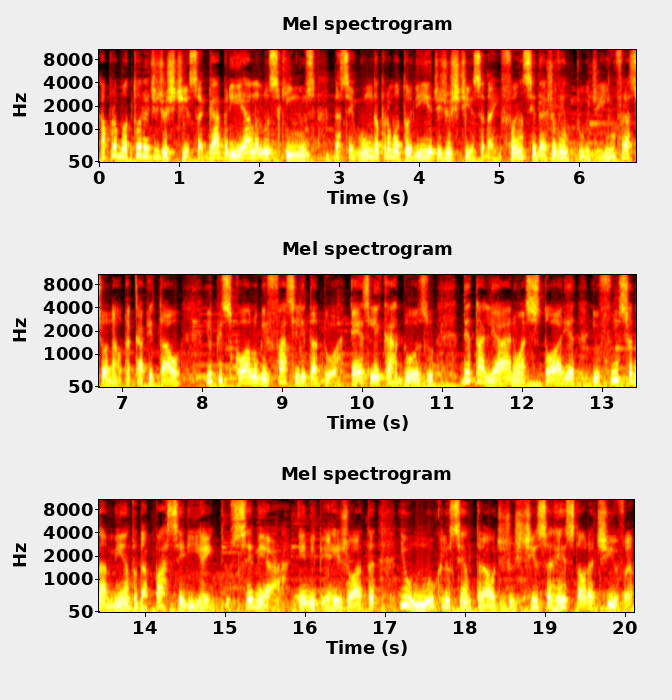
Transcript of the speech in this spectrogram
a promotora de justiça Gabriela Lusquinhos, da segunda Promotoria de Justiça da Infância e da Juventude Infracional da capital, e o psicólogo e facilitador Esley Cardoso detalharam a história e o funcionamento da parceria entre o CMEAR MPRJ e o Núcleo Central de Justiça Restaurativa,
